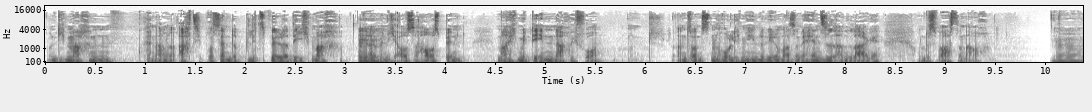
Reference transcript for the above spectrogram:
und die machen, keine Ahnung, 80 Prozent der Blitzbilder, die ich mache, äh, hm. wenn ich außer Haus bin, mache ich mit denen nach wie vor. Und ansonsten hole ich mir hin und wieder mal so eine Hänselanlage und das war's dann auch. Ja.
